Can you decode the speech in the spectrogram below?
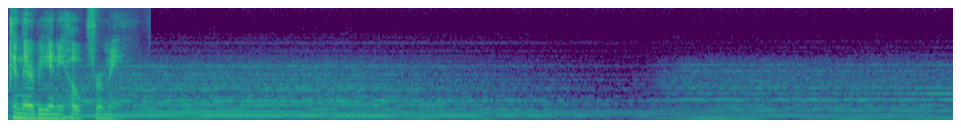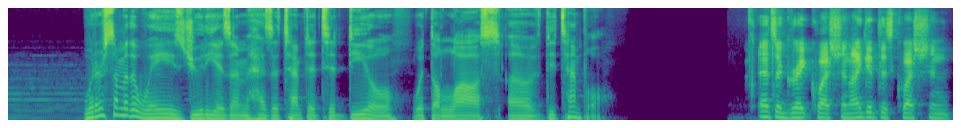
can there be any hope for me? What are some of the ways Judaism has attempted to deal with the loss of the temple? That's a great question. I get this question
